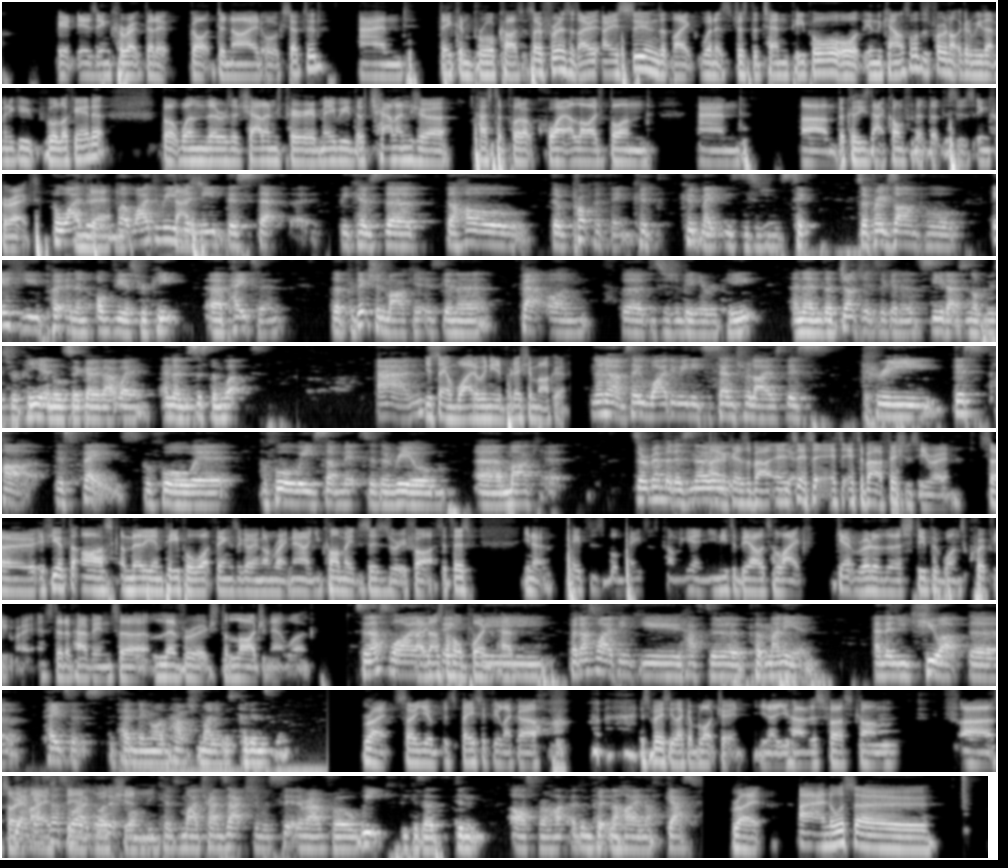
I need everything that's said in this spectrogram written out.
it is incorrect that it got denied or accepted, and they can broadcast it. So, for instance, I, I assume that like when it's just the ten people or in the council, there's probably not going to be that many people looking at it. But when there is a challenge period, maybe the challenger has to put up quite a large bond, and um, because he's that confident that this is incorrect. But why And do but why do we even need this step? Because the the whole the proper thing could could make these decisions too. So, for example, if you put in an obvious repeat uh, patent, the prediction market is going to bet on the decision being a repeat. And then the judges are going to see that as an obvious repeat and also go that way. And then the system works. And You're saying why do we need a prediction market? no, no, I'm saying why do we need to centralize this pre, this part, this phase before we're, before we submit to the real, uh, market? So remember, there's no, Oh, because about it's, Yeah. it's it's it's about efficiency, right? So if you have to ask a million people what things are going on right now, you can't make decisions very fast. If there's you know patents upon patents coming in, you need to be able to like get rid of the stupid ones quickly, right? Instead of having to leverage the larger network. So that's why I that's the whole point, We, but that's why I think you have to put money in, and then you queue up the patents depending on how much money was put into them. Right. So you it's basically like a it's basically like a blockchain. You know, you have this first come uh sorry, yeah, I guess that's where I got auction. it from because my transaction was sitting around for a week because I didn't ask for a high, I didn't put in a high enough gas. Right. And also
